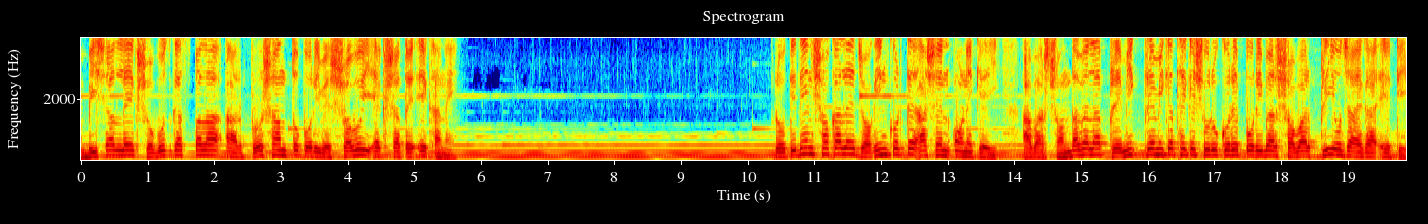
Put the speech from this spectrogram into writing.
বিশাল লেক, সবুজ গাছপালা আর প্রশান্ত পরিবেশ সবই একসাথে এখানে। প্রতিদিন সকালে জগিং করতে আসেন অনেকেই। আবার সন্ধ্যাবেলা প্রেমিক প্রেমিকা থেকে শুরু করে পরিবার সবার প্রিয় জায়গা এটি।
